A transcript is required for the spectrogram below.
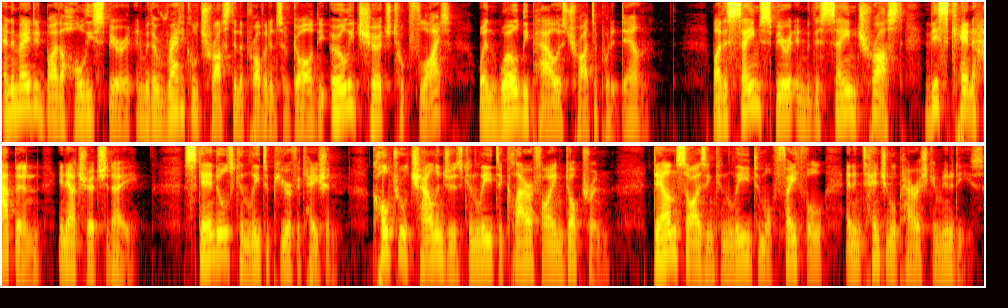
Animated by the Holy Spirit and with a radical trust in the providence of God, the early church took flight when worldly powers tried to put it down. By the same Spirit and with the same trust, this can happen in our church today. Scandals can lead to purification. Cultural challenges can lead to clarifying doctrine. Downsizing can lead to more faithful and intentional parish communities.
